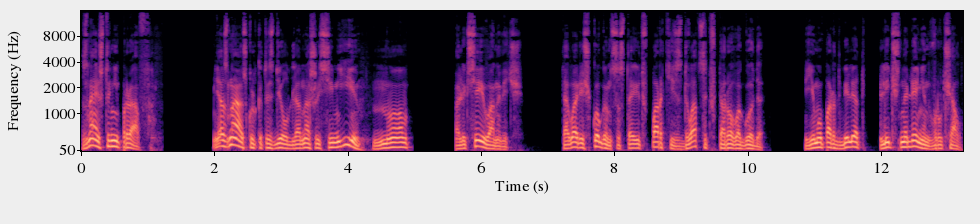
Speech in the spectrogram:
Знаешь, ты не прав. Я знаю, сколько ты сделал для нашей семьи, но... Алексей Иванович, товарищ Коган состоит в партии с двадцать второго года. Ему партбилет лично Ленин вручал.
